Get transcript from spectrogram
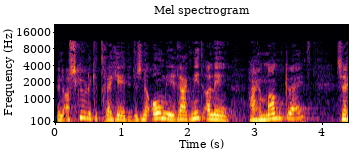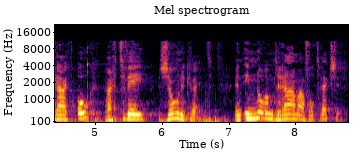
Een afschuwelijke tragedie. Dus Naomi raakt niet alleen haar man kwijt, ze raakt ook haar twee zonen kwijt. Een enorm drama voltrekt zich.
